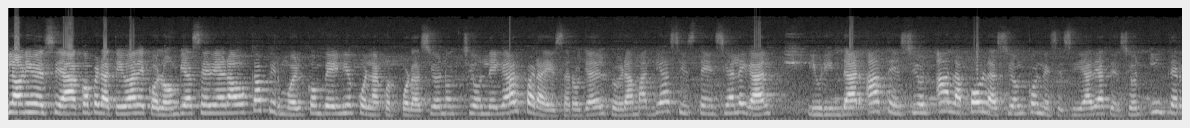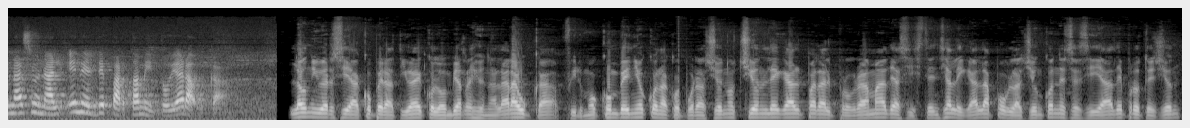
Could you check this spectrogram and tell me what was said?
la Universidad Cooperativa de Colombia, sede Arauca, firmó el convenio con la Corporación Opción Legal para desarrollar el programa de asistencia legal y brindar atención a la población con necesidad de atención internacional en el departamento de Arauca. La Universidad Cooperativa de Colombia Regional Arauca firmó convenio con la Corporación Opción Legal para el programa de asistencia legal a población con necesidad de protección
